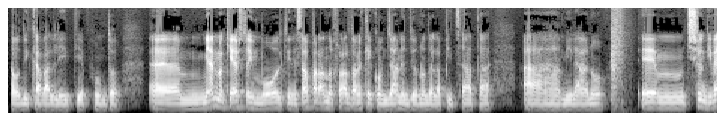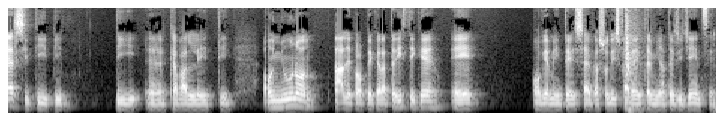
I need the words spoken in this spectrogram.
o di cavalletti, appunto. Eh, mi hanno chiesto in molti, ne stavo parlando fra l'altro anche con Gian il giorno della pizzata a Milano. Eh, ci sono diversi tipi di eh, cavalletti, ognuno ha le proprie caratteristiche e ovviamente serve a soddisfare determinate esigenze.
